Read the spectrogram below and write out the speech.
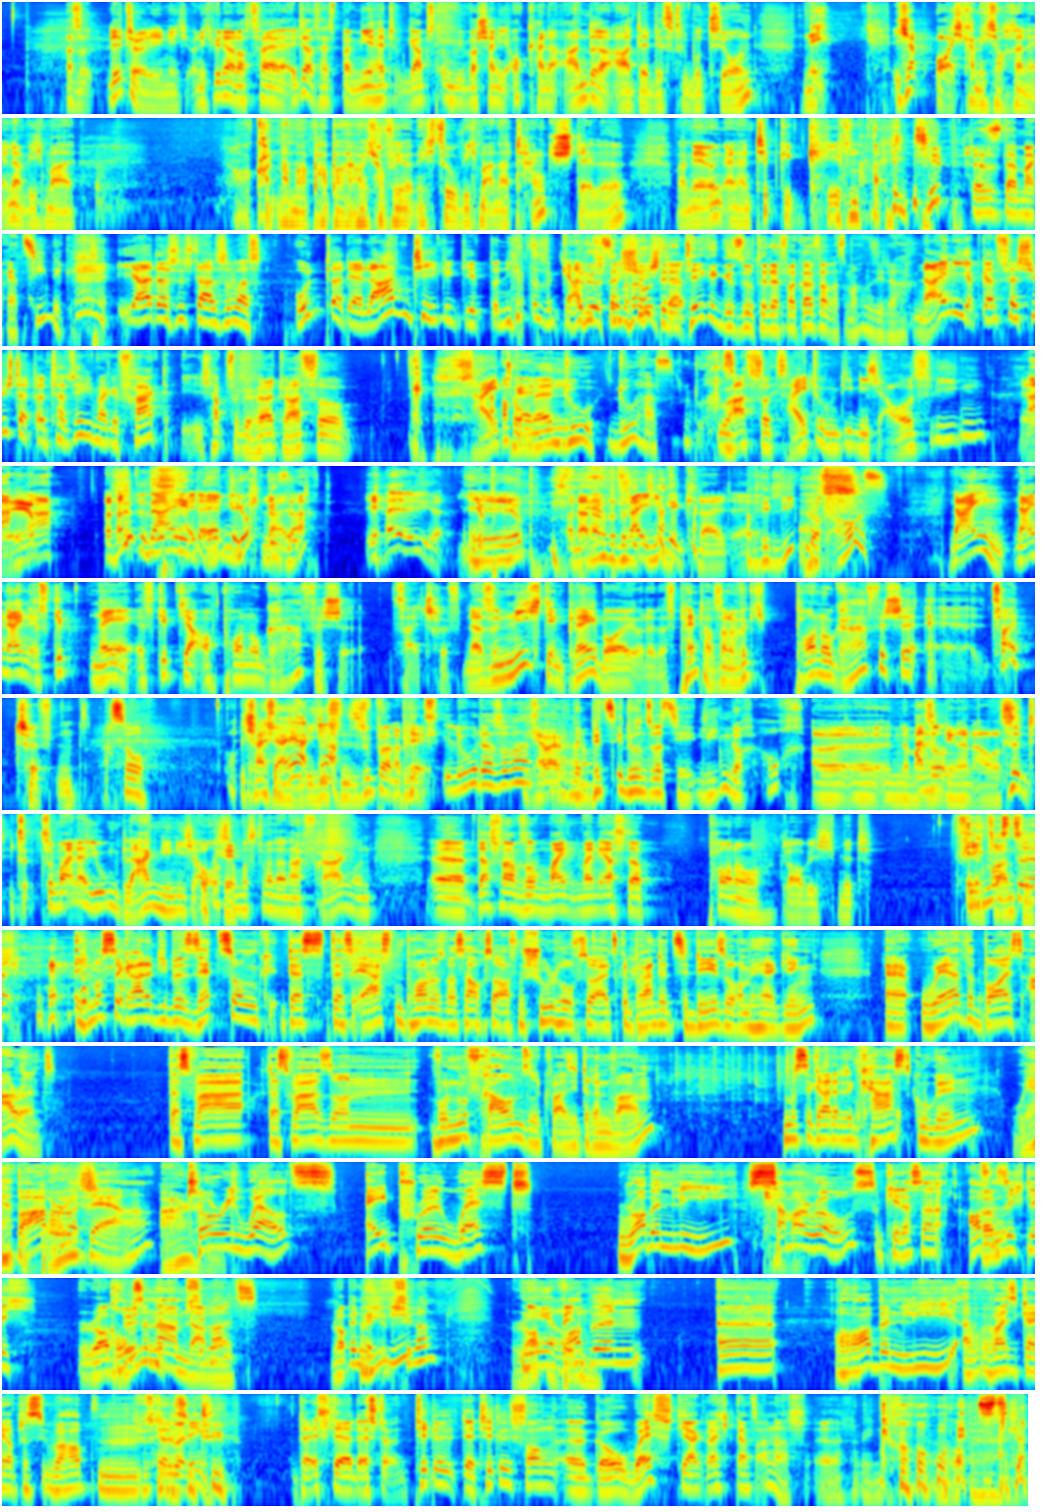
Also literally nicht. Und ich bin ja noch zwei Jahre älter, das heißt, bei mir gab es irgendwie wahrscheinlich auch keine andere Art der Distribution. Nee. Ich habe, oh, ich kann mich noch daran erinnern, wie ich mal, oh Gott, Mama, Papa, ich hoffe, ihr hört nicht zu, wie ich mal an der Tankstelle, weil mir irgendeiner einen Tipp gegeben hat. Tipp, dass es da Magazine gibt. ja, dass es da sowas unter der Ladentheke gibt und ich habe da so ganz Du hast immer unter der verschüchtert. Theke gesucht und der Verkäufer, was machen Sie da? Nein, ich habe ganz verschüchtert und tatsächlich mal gefragt. Ich habe so gehört, du hast so Zeitungen. du, du hast, du hast. Du hast so Zeitungen, die nicht ausliegen. Ja. Und hat so Nein, einer er hat Jupp hingeknallt. gesagt? Ja, ja, ja. Jupp. Und hat dann so drei hingeknallt. Ey. Aber die liegen doch aus. Nein, nein, nein, es gibt, nee, es gibt ja auch pornografische Zeitschriften. Also nicht den Playboy oder das Penthouse, sondern wirklich pornografische äh, Zeitschriften. Ach so. Ich weiß Ja, nicht, ja, wie die hießen, Super Okay. Blitz-Ilu oder sowas. Ja, aber eine Ahnung. Blitzidu und sowas, die liegen doch auch äh, in normalen also Dingern aus. Zu, zu, meiner Jugend lagen die nicht aus, Okay. da musste man danach fragen. Und äh, das war so mein, mein erster Porno, glaube ich, mit ich musste, 24. ich musste gerade die Besetzung des, des ersten Pornos, was auch so auf dem Schulhof so als gebrannte CD so umherging, äh, Where the Boys Aren't. Das war, das war so ein, wo nur Frauen so quasi drin waren. Ich musste gerade den Cast googeln. Barbara Dare, Aren't. Tori Wells, April West, Robin Lee, Summer Rose. Okay, das sind offensichtlich Robin große mit Namen Y? damals. Robin mit? Y? Nee, Robin, äh, Robin Lee, aber weiß ich gar nicht, ob das überhaupt ein, muss das ein. Typ. Da ist der, da ist der Titel, der Titelsong äh, Go West ja gleich ganz anders. Äh, wegen- Go West.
